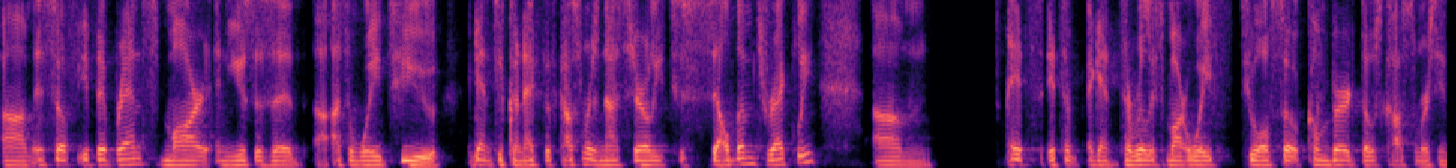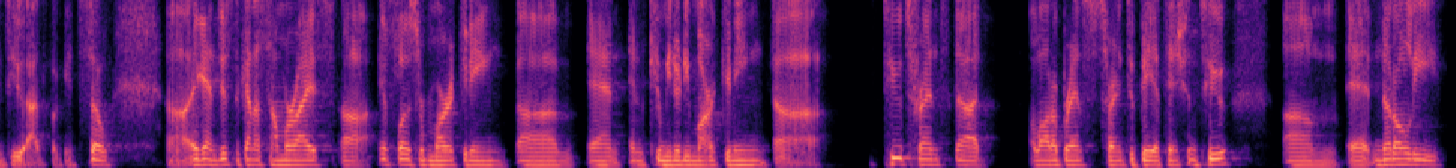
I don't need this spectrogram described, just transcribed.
Um, and so if, if the brand's smart and uses it uh, as a way to, again, to connect with customers, not necessarily to sell them directly, um, it's it's a, again it's a really smart way to also convert those customers into advocates. So uh, again, just to kind of summarize, uh, influencer marketing um, and and community marketing, uh, two trends that a lot of brands are starting to pay attention to. Um, not only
